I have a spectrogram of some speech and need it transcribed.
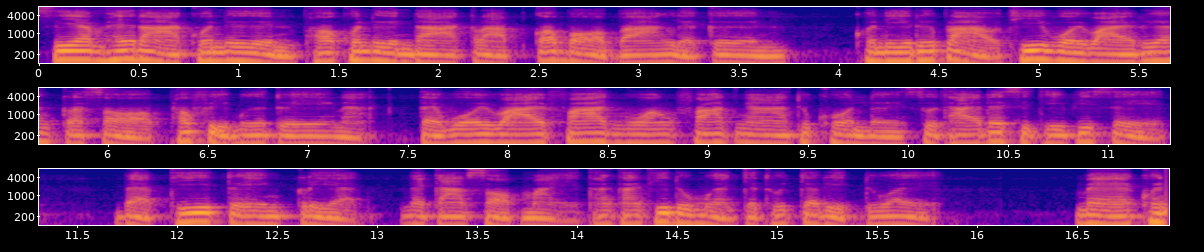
เสียมให้ด่าคนอื่นเพราะคนอื่นด่ากลับก็บอบบางเหลือเกิน คนนี้หรือเปล่าที่โวยวายเรื่องกระสอบเพราะฝีมือตัวเองน่ะ แต่โวยวายฟาดงวงฟาดงาทุกคนเลย สุดท้ายได้สิทธิพิเศษ แบบที่ตัวเองเกลียดในการสอบใหม่ ทั้งๆที่ดูเหมือนจะทุจริตด้วยแหมคน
